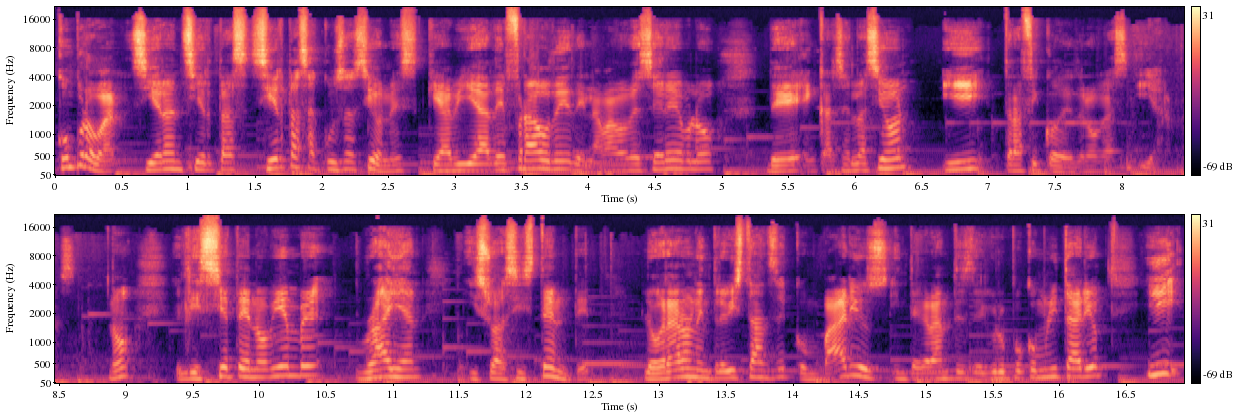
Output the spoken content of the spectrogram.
comprobar si eran ciertas, ciertas acusaciones que había de fraude, de lavado de cerebro, de encarcelación y tráfico de drogas y armas. ¿no? El 17 de noviembre, Ryan y su asistente lograron entrevistarse con varios integrantes del grupo comunitario y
